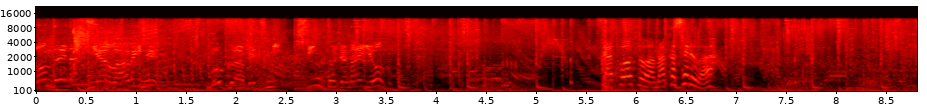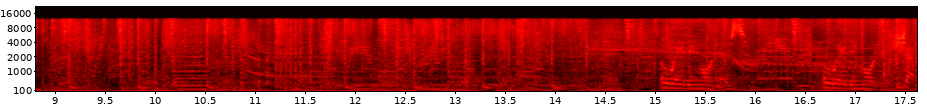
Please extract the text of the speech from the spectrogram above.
問題ないいや悪いね。僕は別にヒントじゃないよ。サポートは任せるわ Awaiting orders. Awaiting orders. Shut up.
